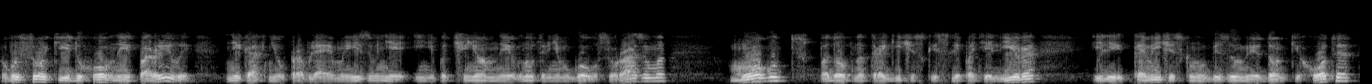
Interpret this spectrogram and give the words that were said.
высокие духовные порывы, никак не управляемые извне и не подчиненные внутреннему голосу разума, могут, подобно трагической слепоте Лира или комическому безумию Дон Кихота,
